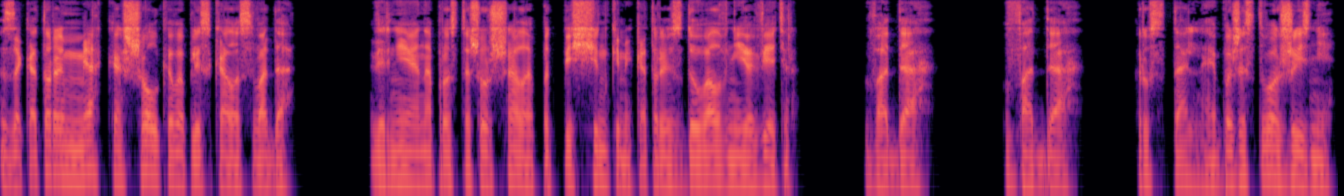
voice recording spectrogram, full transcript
за которым мягко шелково плескалась вода. Вернее, она просто шуршала под песчинками, которые сдувал в нее ветер. Вода. Вода. Хрустальное божество жизни.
